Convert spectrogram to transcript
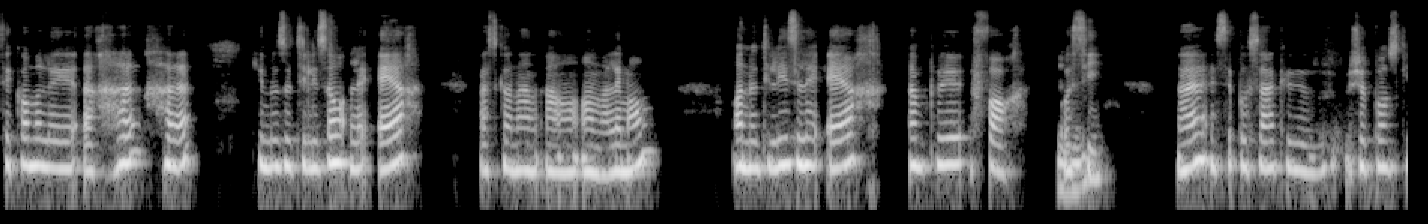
c'est comme le R, R, que nous utilisons le R, parce qu'en en, allemand, on utilise le R un peu fort mhm. aussi. c'est pour ça que je pense que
